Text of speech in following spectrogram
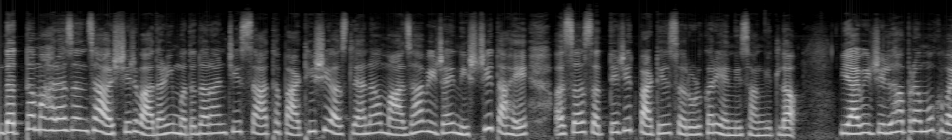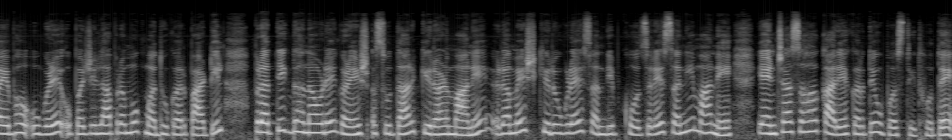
दत्त महाराजांचा आशीर्वाद आणि मतदारांची साथ पाठीशी असल्यानं माझा विजय निश्चित आहे असं सत्यजित पाटील सरुडकर यांनी सांगितलं. यावेळी जिल्हाप्रमुख वैभव उगळे उपजिल्हाप्रमुख मधुकर पाटील प्रतीक धनवडे गणेश सुतार किरण माने रमेश किरुगडे संदीप खोचरे सनी माने यांच्यासह कार्यकर्ते उपस्थित होते.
